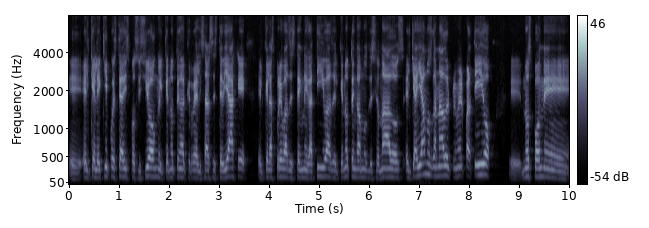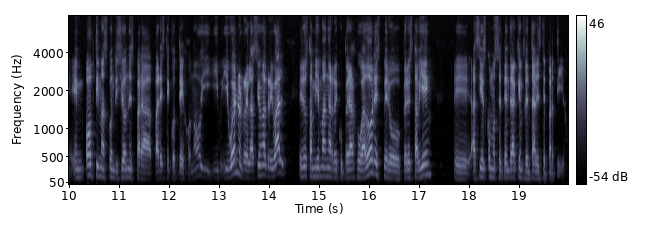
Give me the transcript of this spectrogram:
el que el equipo esté a disposición, el que no tenga que realizarse este viaje, el que las pruebas estén negativas, el que no tengamos lesionados, el que hayamos ganado el primer partido, nos pone en óptimas condiciones para, para este cotejo, ¿no? Y, bueno, en relación al rival, ellos también van a recuperar jugadores, pero, pero está bien. Eh, así es como se tendrá que enfrentar este partido.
